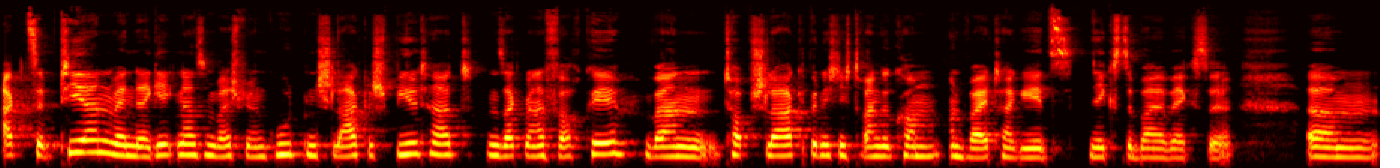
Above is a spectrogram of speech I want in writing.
akzeptieren, wenn der Gegner zum Beispiel einen guten Schlag gespielt hat, dann sagt man einfach, okay, war ein Top-Schlag, bin ich nicht drangekommen und weiter geht's, nächste Ballwechsel. Ähm,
